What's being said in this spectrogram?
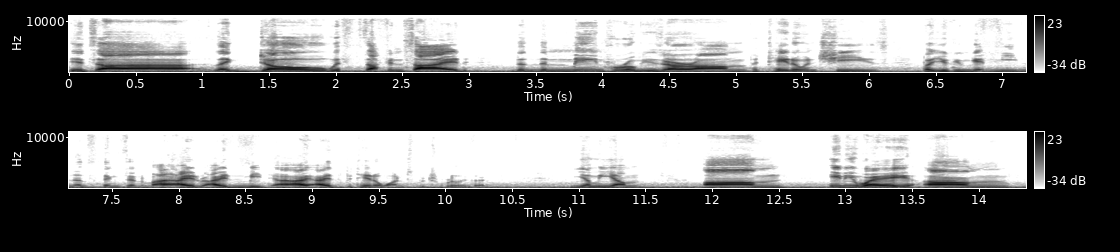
it's uh, like dough with stuff inside the, the main pierogies are um, potato and cheese, but you can get meat and other things in them. I, I, I had meat. I, I, had the potato ones, which were really good. Yummy yum. Anyway, um,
